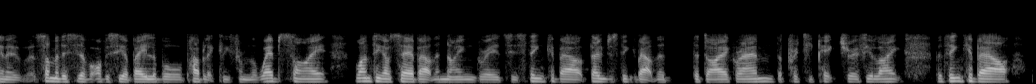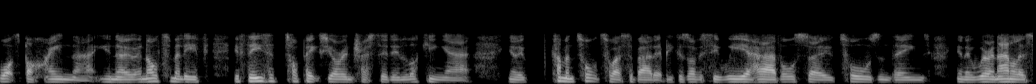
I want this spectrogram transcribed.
you know, some of this is obviously available publicly from the website. One thing I'll say about the nine grids is think about, don't just think about the the diagram, the pretty picture, if you like, but think about what's behind that, you know, and ultimately, if, if these are topics you're interested in looking at, you know, come and talk to us about it because obviously we have also tools and things, you know, we're an analyst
